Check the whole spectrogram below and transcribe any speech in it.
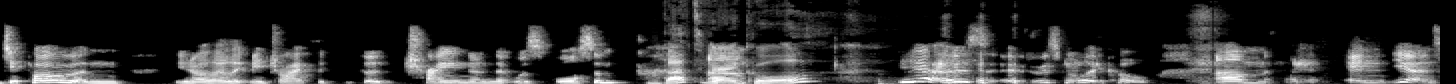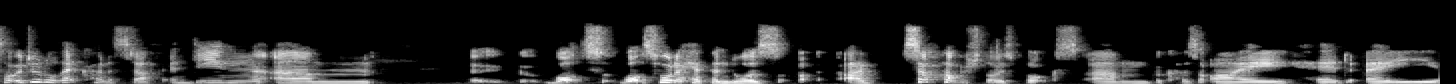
depot and you know, they let me drive the, the train and it was awesome. That's very um, cool. Yeah, it was, it was really cool. Um, and yeah, and so I did all that kind of stuff. And then, um, what's, what sort of happened was I self-published those books, um, because I had a,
